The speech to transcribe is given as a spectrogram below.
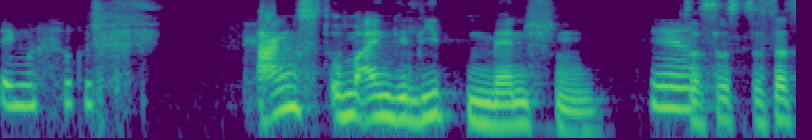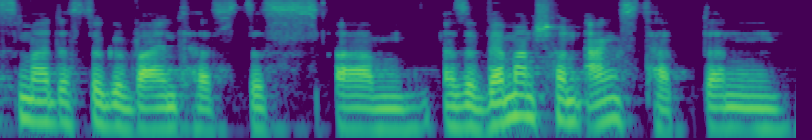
Irgendwas Verrücktes. Angst um einen geliebten Menschen. Ja. Das ist das letzte Mal, dass du geweint hast. Das, ähm, also wenn man schon Angst hat, dann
